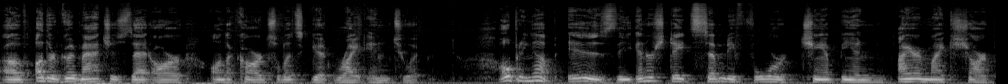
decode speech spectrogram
of other good matches that are on the card, so let's get right into it. Opening up is the Interstate 74 champion Iron Mike Sharpe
